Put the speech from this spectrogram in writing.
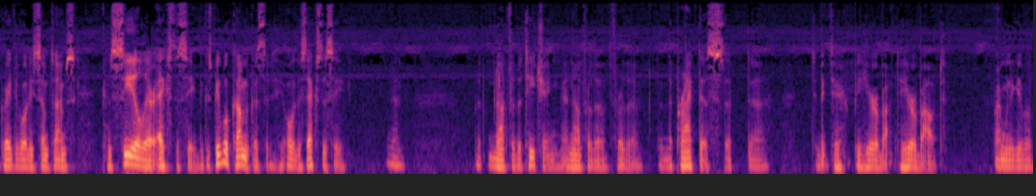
great devotees sometimes conceal their ecstasy because people come because oh, this ecstasy, but not for the teaching and not for the for the the, the practice that uh, to be to be hear about to hear about. I'm going to give a.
